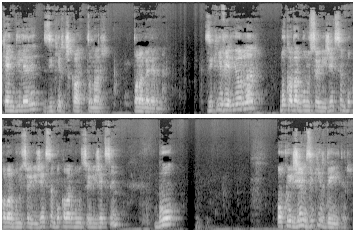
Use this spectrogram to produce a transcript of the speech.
kendileri zikir çıkarttılar talebelerine. Zikri veriyorlar, bu kadar bunu söyleyeceksin, bu kadar bunu söyleyeceksin, bu kadar bunu söyleyeceksin. Bu okuyacağım zikir değildir.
